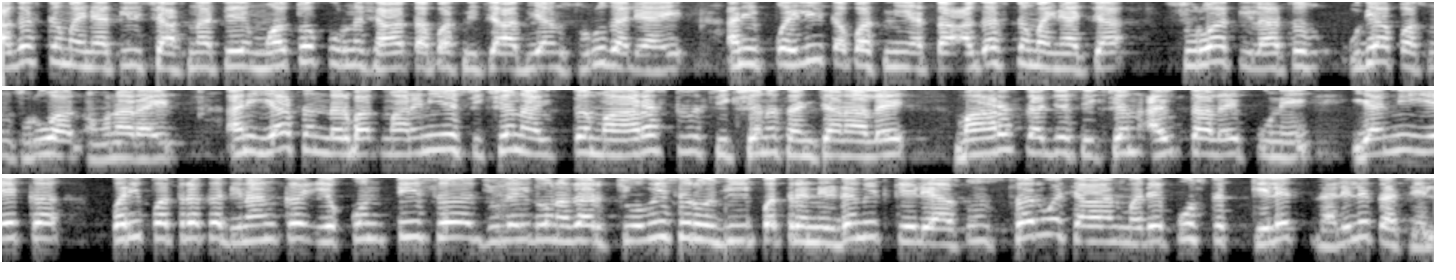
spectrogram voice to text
ऑगस्ट महिन्यातील शासनाचे महत्त्वपूर्ण शाळा तपासणीचे अभियान सुरू झाले आहे आणि पहिली तपासणी आता ऑगस्ट महिन्याच्या सुरुवातीलाच उद्यापासून सुरू होणार आहेत आणि या संदर्भात माननीय शिक्षण आयुक्त महाराष्ट्र शिक्षण संचालनालय महाराष्ट्र राज्य शिक्षण आयुक्तालय पुणे यांनी एक परिपत्रक दिनांक एकोणतीस जुलै दोन हजार चोवीस रोजी पत्र निर्गमित केले असून सर्व शाळांमध्ये पोस्ट केलेच झालेलेच असेल.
